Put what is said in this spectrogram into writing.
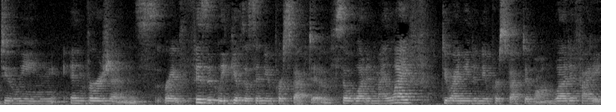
doing inversions, right, physically gives us a new perspective. So, what in my life do I need a new perspective on? What if I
